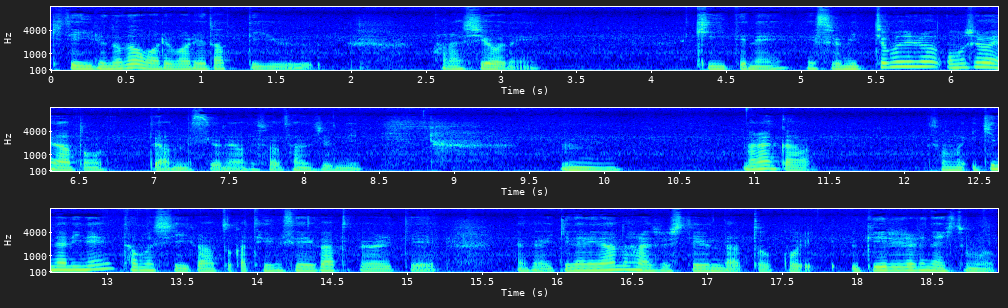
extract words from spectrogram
来ているのが我々だっていう話をね聞いてねそれめっちゃ面白いなと思って。たんですよね私は単純に。うん。まあなんかそのいきなりね魂がとか転生がとか言われてなんかいきなり何の話をしてるんだとこう受け入れられない人も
